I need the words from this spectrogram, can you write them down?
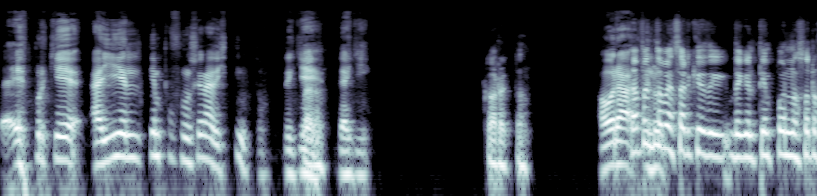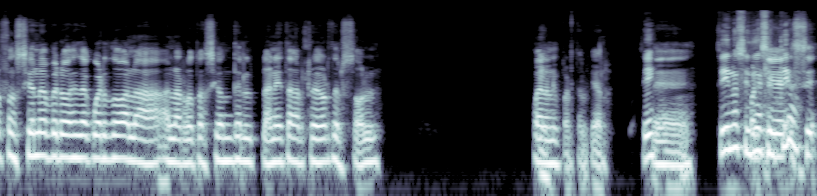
Es porque ahí el tiempo funciona distinto de, que, Claro. de aquí. Correcto. Ahora, ¿Te has puesto Ah, lo- a pensar que, de, de que el tiempo en nosotros funciona, pero es de acuerdo a la, a la rotación del planeta alrededor del Sol? Bueno, Sí. no importa el sí, Eh, sí, no, sí tiene sentido. si-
